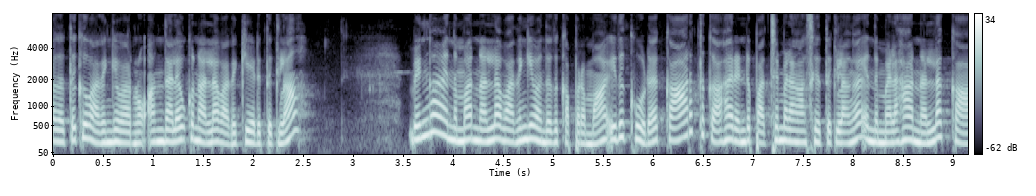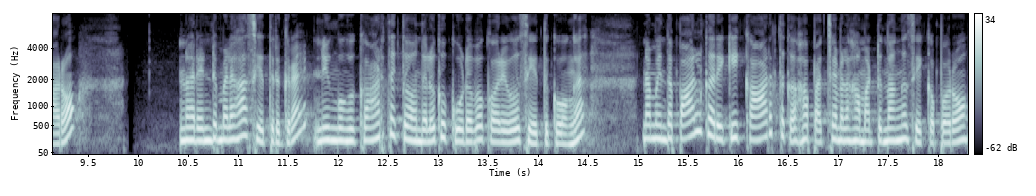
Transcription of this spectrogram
பதத்துக்கு வதங்கி வரணும். அந்த அளவுக்கு நல்லா வதக்கி எடுத்துக்கலாம். வெங்காயம் இந்த மாதிரி நல்லா வதங்கி வந்ததுக்கப்புறமா இது கூட காரத்துக்காக ரெண்டு பச்சை மிளகாய் சேர்த்துக்கலாங்க. இந்த மிளகாய் நல்ல காரம். நான் ரெண்டு மிளகாய் சேர்த்துருக்குறேன். நீங்கள் உங்கள் காரத்துக்கு தகுந்த அளவுக்கு கூடவோ குறைவோ சேர்த்துக்கோங்க. நம்ம இந்த பால் கறிக்கு காரத்துக்காக பச்சை மிளகாய் மட்டும்தாங்க சேர்க்க போகிறோம்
